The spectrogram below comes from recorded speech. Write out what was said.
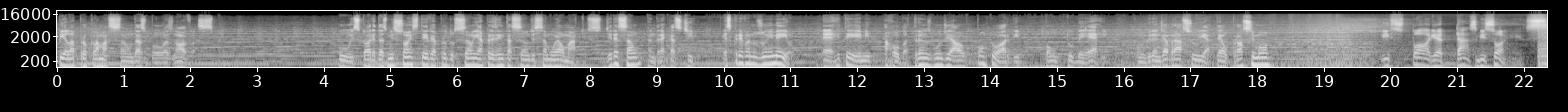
pela proclamação das boas novas. O História das Missões teve a produção e apresentação de Samuel Matos. Direção: André Castilho. Escreva-nos um e-mail: rtm@transmundial.org um grande abraço e até o próximo. História das Missões.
